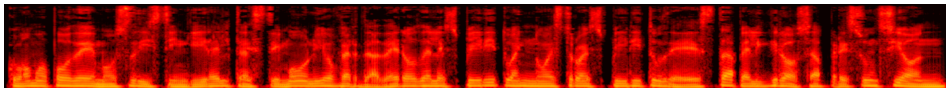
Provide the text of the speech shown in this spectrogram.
¿Cómo podemos distinguir el testimonio verdadero del Espíritu en nuestro espíritu de esta peligrosa presunción?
